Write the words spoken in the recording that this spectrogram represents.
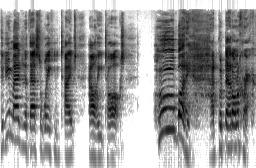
Could you imagine if that's the way he types, how he talks? Who, buddy, I'd put that on a cracker.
